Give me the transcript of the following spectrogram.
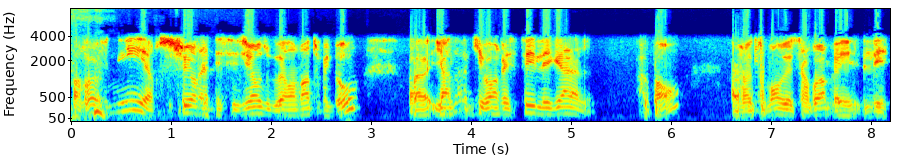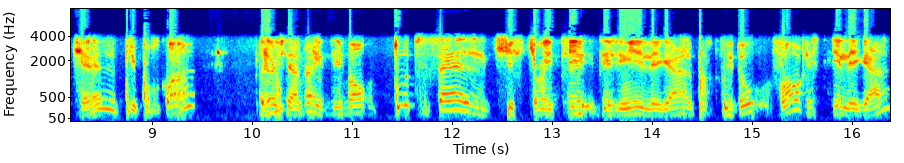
revenir sur la décision du gouvernement Trudeau, euh, il y en a qui vont rester légales. Ah bon? Alors tout le monde veut savoir, mais lesquelles, puis pourquoi? Et là, finalement, il dit, bon, toutes celles qui, qui ont été désignées légales par Trudeau vont rester légales.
